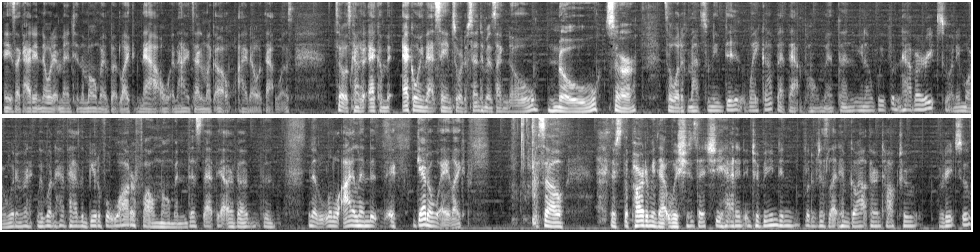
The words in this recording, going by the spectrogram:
And he's like, I didn't know what it meant in the moment, but like now in hindsight, I'm like, oh, I know what that was. So it's kind of echo- echoing that same sort of sentiment. It's like, no, no, sir. So what if Matsumi did wake up at that moment? Then you know we wouldn't have our Ritsu anymore. We wouldn't we wouldn't have had the beautiful waterfall moment. This that the or the the you know the little island uh, getaway. Like so, there's the part of me that wishes that she hadn't intervened and would have just let him go out there and talk to Ritsu.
